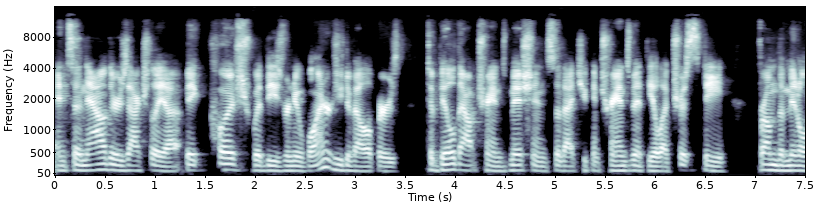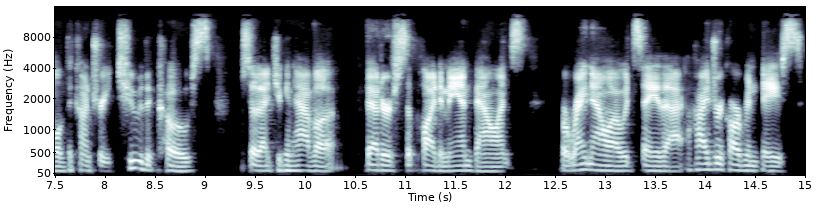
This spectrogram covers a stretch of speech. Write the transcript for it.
And so now there's actually a big push with these renewable energy developers to build out transmission so that you can transmit the electricity from the middle of the country to the coast so that you can have a better supply demand balance. But right now, I would say that hydrocarbon based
